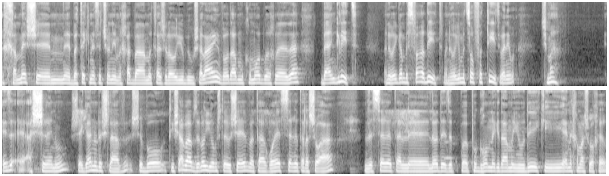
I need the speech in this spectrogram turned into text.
חמש אה, בתי כנסת שונים, אחד במרכז של ה-OU בירושלים ועוד ארבע מקומות ברחבי זה, באנגלית. אני רואה גם בספרדית, ואני רואה גם בצרפתית, ואני... תשמע, איזה אשרינו שהגענו לשלב שבו תשעה באב זה לא יום שאתה יושב ואתה רואה סרט על השואה וסרט על אה, לא יודע איזה פוגרום נגד העם היהודי כי אין לך משהו אחר,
